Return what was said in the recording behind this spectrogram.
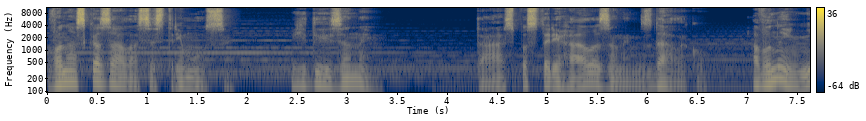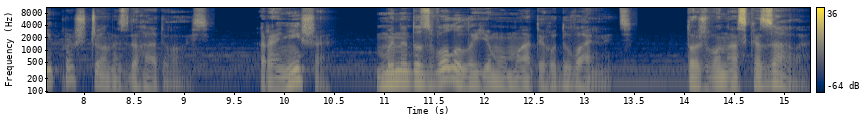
Вона сказала сестрі муси Йди за ним. Та спостерігала за ним здалеку, а вони ні про що не здогадувались. Раніше ми не дозволили йому мати годувальниць, тож вона сказала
